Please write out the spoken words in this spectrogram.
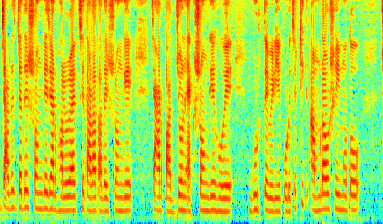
যাদের যাদের সঙ্গে যার ভালো লাগছে, তারা তাদের সঙ্গে চার, পাঁচজন একসঙ্গে হয়ে ঘুরতে বেরিয়ে পড়েছে। ঠিক আমরাও সেই মতো ছ,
